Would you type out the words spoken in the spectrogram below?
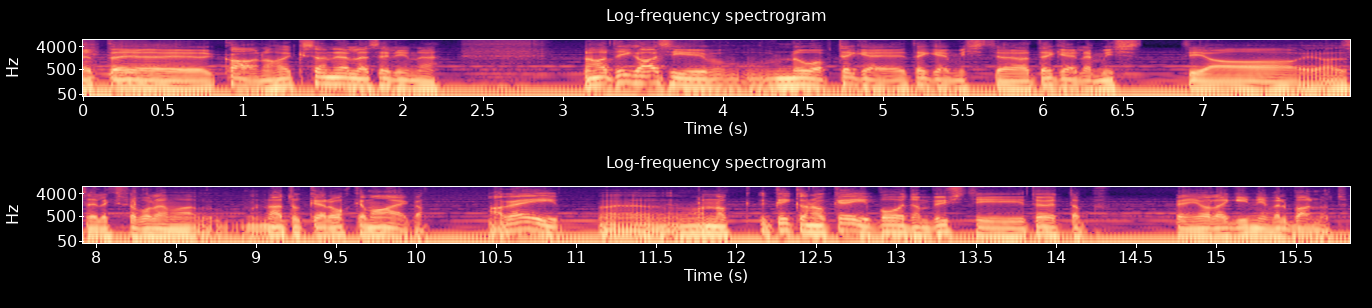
et äh, ka noh, eks see on jälle selline, no et iga asi nõuab tege-, tegemist ja tegelemist ja, ja selleks peab olema natuke rohkem aega. aga ei, on, kõik on okei okay,, pood on püsti, töötab, ei ole kinni veel pannud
